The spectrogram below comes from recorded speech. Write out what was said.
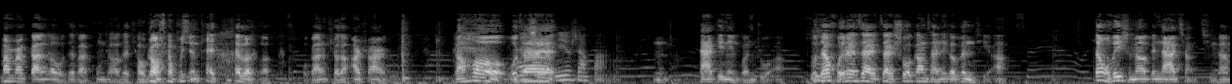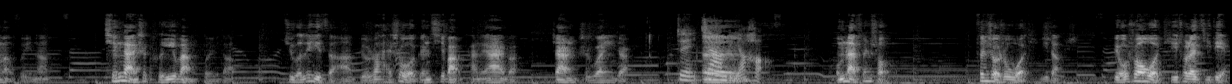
慢慢干了，我再把空调再调高点，不行，太太冷了。我刚才调到二十二度。然后我再手机又上访。嗯，大家点点关注啊！我再回来再再说刚才那个问题啊。但我为什么要跟大家讲情感挽回呢？情感是可以挽回的。举个例子啊，比如说还是我跟七宝谈恋爱吧，这样直观一点。对，这样比较好。我们俩分手，分手是我提的。比如说我提出来几点，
